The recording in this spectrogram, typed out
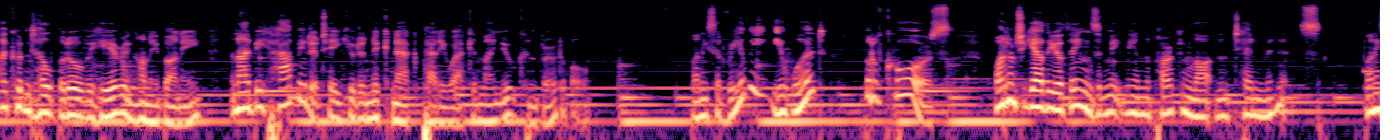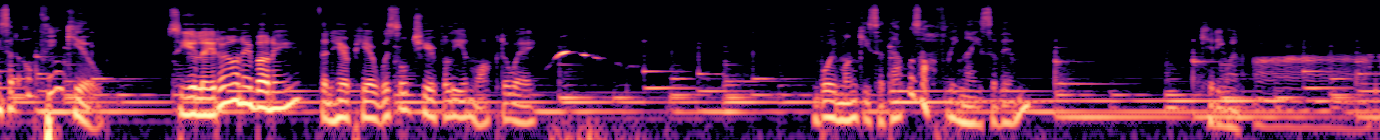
I couldn't help but overhearing, Honey Bunny, and I'd be happy to take you to Knick Knack Paddywhack in my new convertible. Bunny said, Really? You would? But of course. Why don't you gather your things and meet me in the parking lot in ten minutes? Bunny said, Oh, thank you. See you later, honey bunny. Then Herr Pierre whistled cheerfully and walked away. Boy Monkey said, That was awfully nice of him. Kitty went, "Arr."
